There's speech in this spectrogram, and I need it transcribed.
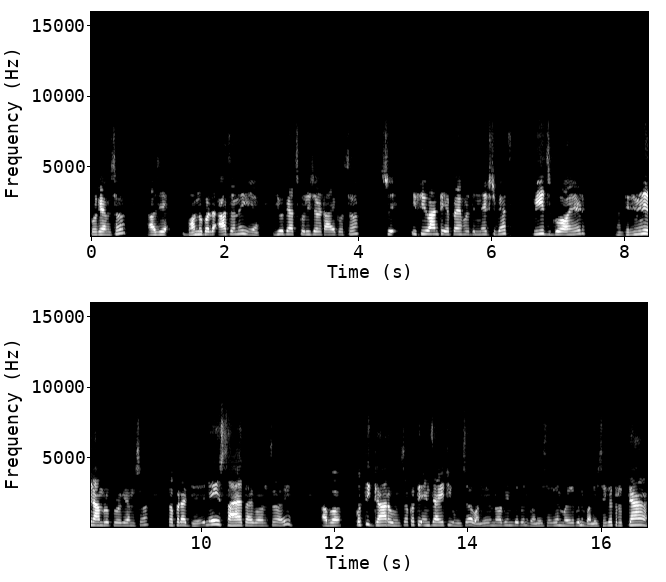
प्रोग्राम छ। अझै भन्नुपर्दा आज नै यो ब्याचको रिजल्ट आएको छ। So if you want to apply for the next batch please go ahead धेरै नै राम्रो प्रोग्राम छ। तपाईँलाई धेरै नै सहायता गर्छ है। अब कति गाह्रो हुन्छ कति एन्जाइटी हुन्छ भनेर नवीनले पनि भनिसक्यो मैले पनि भनिसकेँ तर त्यहाँ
